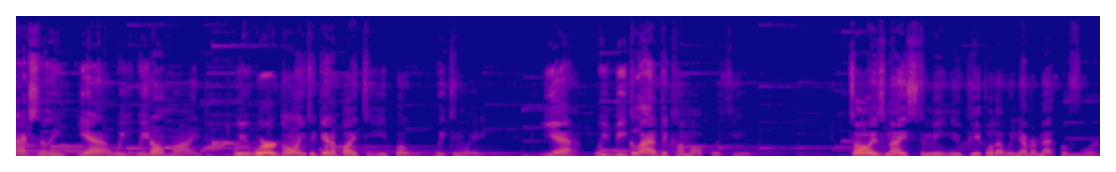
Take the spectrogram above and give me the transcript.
Actually, yeah, we, we don't mind. We were going to get a bite to eat, but we can wait. Yeah, we'd be glad to come up with you. It's always nice to meet new people that we never met before.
